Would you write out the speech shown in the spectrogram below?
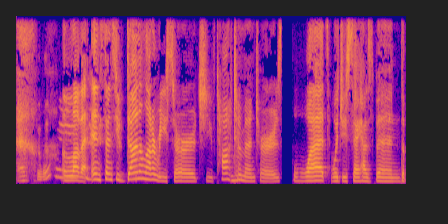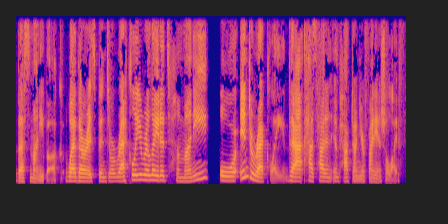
Absolutely. Love it. And since you've done a lot of research, you've talked mm-hmm. to mentors, what would you say has been the best money book? Whether it's been directly related to money or indirectly that has had an impact on your financial life?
